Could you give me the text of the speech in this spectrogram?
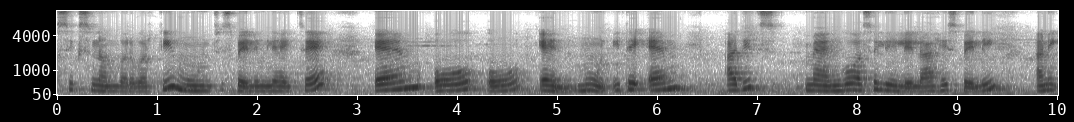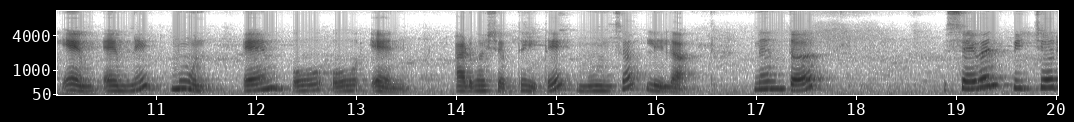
सिक्स नंबरवरती मूनचं स्पेलिंग लिहायचं आहे M O O N moon इथे एम आधीच मँगो असं लिहिलेलं आहे स्पेलिंग आणि एम एमने moon M O O N आडवा शब्द इथे मूनचा लिहिला. नंतर सेवन पिक्चर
